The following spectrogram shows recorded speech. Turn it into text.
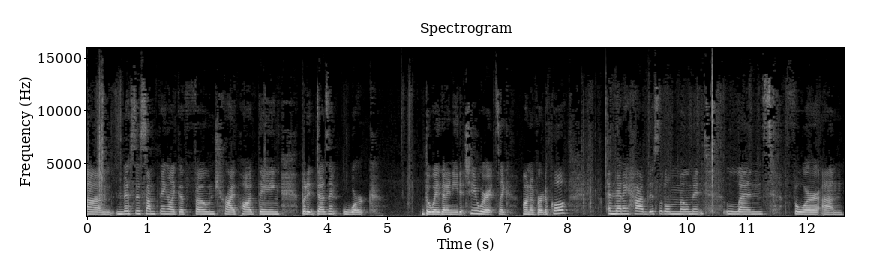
Um, this is something like a phone tripod thing, but it doesn't work the way that I need it to, where it's like on a vertical. And then I have this little moment lens for um,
